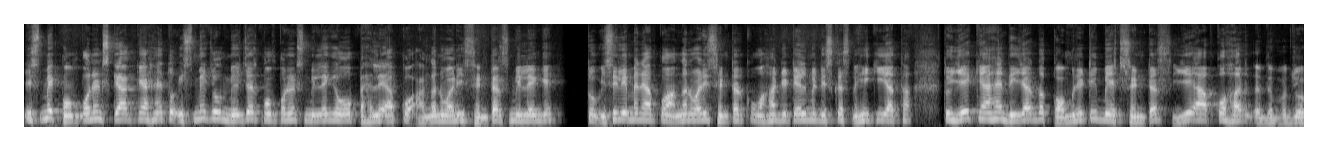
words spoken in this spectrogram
इसमें कंपोनेंट्स क्या क्या हैं तो इसमें जो मेजर कंपोनेंट्स मिलेंगे वो पहले आपको आंगनवाड़ी सेंटर्स मिलेंगे। तो इसीलिए मैंने आपको आंगनवाड़ी सेंटर को वहाँ डिटेल में डिस्कस नहीं किया था। तो ये क्या है? These are the community based centres ये आपको हर जो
